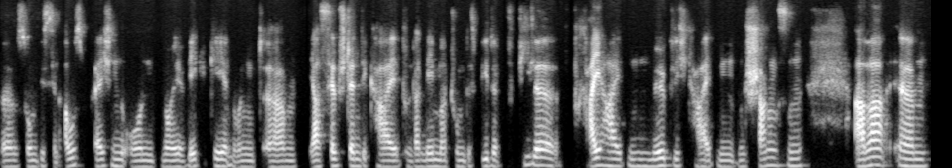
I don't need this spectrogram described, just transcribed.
äh, so 'n bisschen ausbrechen und neue Wege gehen und, ähm, ja, Selbstständigkeit, Unternehmertum, das bietet viele Freiheiten, Möglichkeiten und Chancen. Aber, ähm,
